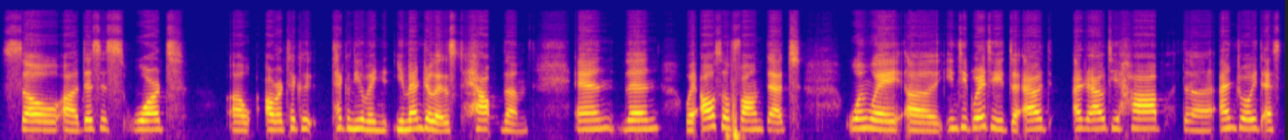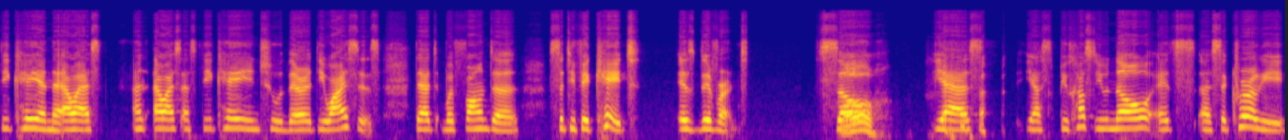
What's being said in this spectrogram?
so uh, this is what uh, our tech- technical evangelists help them. And then we also found that when we uh, integrated the IoT Hub, the Android SDK, and the iOS and iOS SDK into their devices, that we found the certificate is different. So Whoa. yes, yes, because you know it's uh, securely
